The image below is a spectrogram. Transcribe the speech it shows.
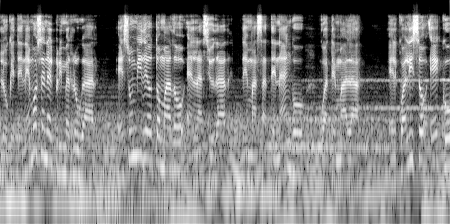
Lo que tenemos en el primer lugar es un video tomado en la ciudad de Mazatenango, Guatemala, el cual hizo eco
